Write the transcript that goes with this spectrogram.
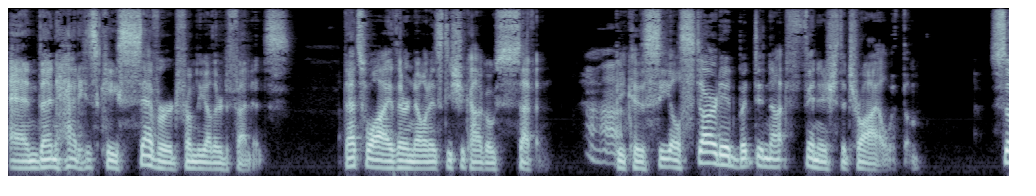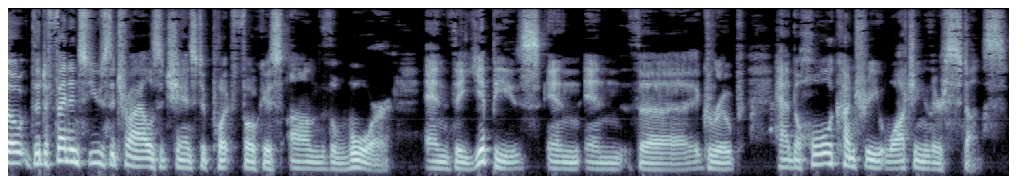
and then had his case severed from the other defendants. That's why they're known as the Chicago Seven Uh, because Seale started but did not finish the trial with them. So the defendants used the trial as a chance to put focus on the war, and the yippies in in the group had the whole country watching their stunts.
